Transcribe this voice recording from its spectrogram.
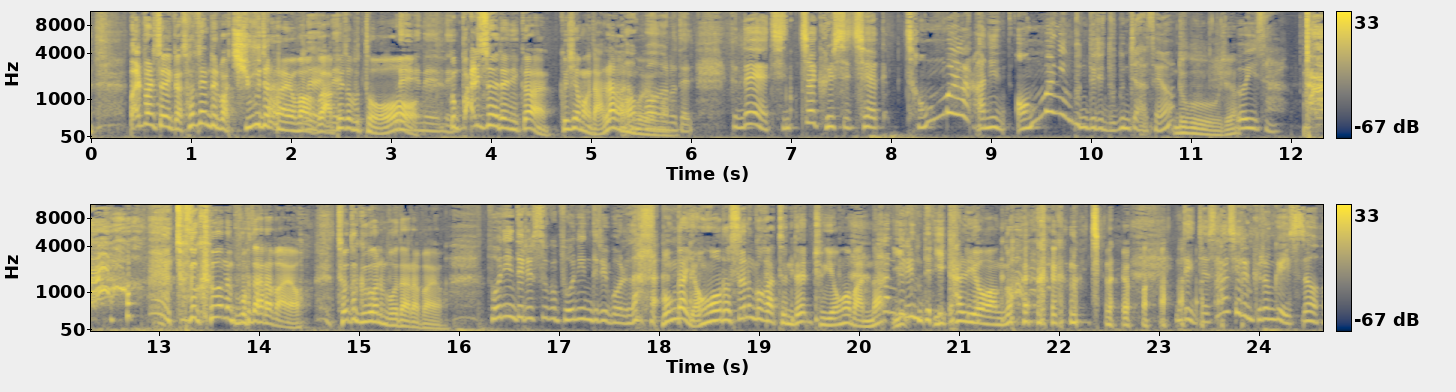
빨리빨리 써니까 선생님들이 막 지우잖아요. 막그 네, 네. 앞에서부터. 네네네. 네, 그럼 빨리 써야 되니까 글씨가 막 날아가는 거예요. 돼. 근데 진짜 글씨책 정말 아닌 엉망인 분들이 누군지 아세요? 누구죠? 의사. 저도 그거는 못 알아봐요. 저도 그거는 못 알아봐요. 본인들이 쓰고 본인들이 몰라. 뭔가 영어로 쓰는 것 같은데 저 영어 맞나? 한글인데. 이, 이탈리어한 거 그런 거 있잖아요. 근데 이제 사실은 그런 게 있어.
